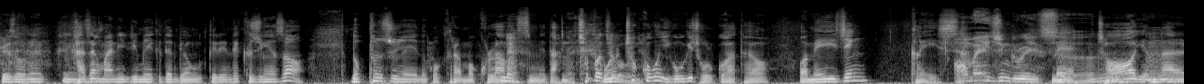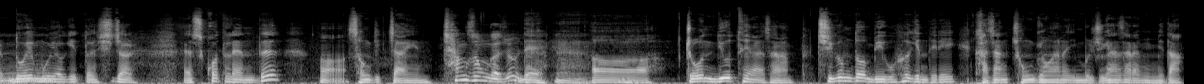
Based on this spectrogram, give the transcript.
그래서 오늘 음. 가장 많이 리메이크된 명곡들인데 그 중에서 높은 순위에 있는 곡들 한번 골라봤습니다. 네. 네, 첫 번째 오늘? 첫 곡은 이 곡이 좋을 것 같아요. Amazing Grace. Amazing Grace. 네, 저 옛날 음. 노예 무역이 있던 시절 에, 스코틀랜드 어, 성직자인 찬송가죠? 네, 네. 어, 존 뉴튼이라는 사람. 지금도 미국 흑인들이 가장 존경하는 인물 중에 한 사람입니다.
